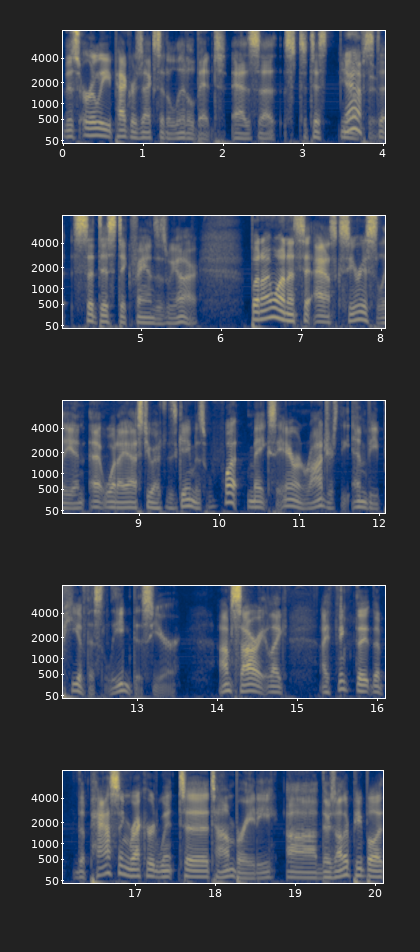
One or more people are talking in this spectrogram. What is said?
this early Packers exit a little bit as uh, statist, you You know, st- sadistic fans as we are. But I want us to ask seriously, and at what I asked you after this game is, what makes Aaron Rodgers the MVP of this league this year? I'm sorry, like I think the the, the passing record went to Tom Brady. Uh, there's other people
